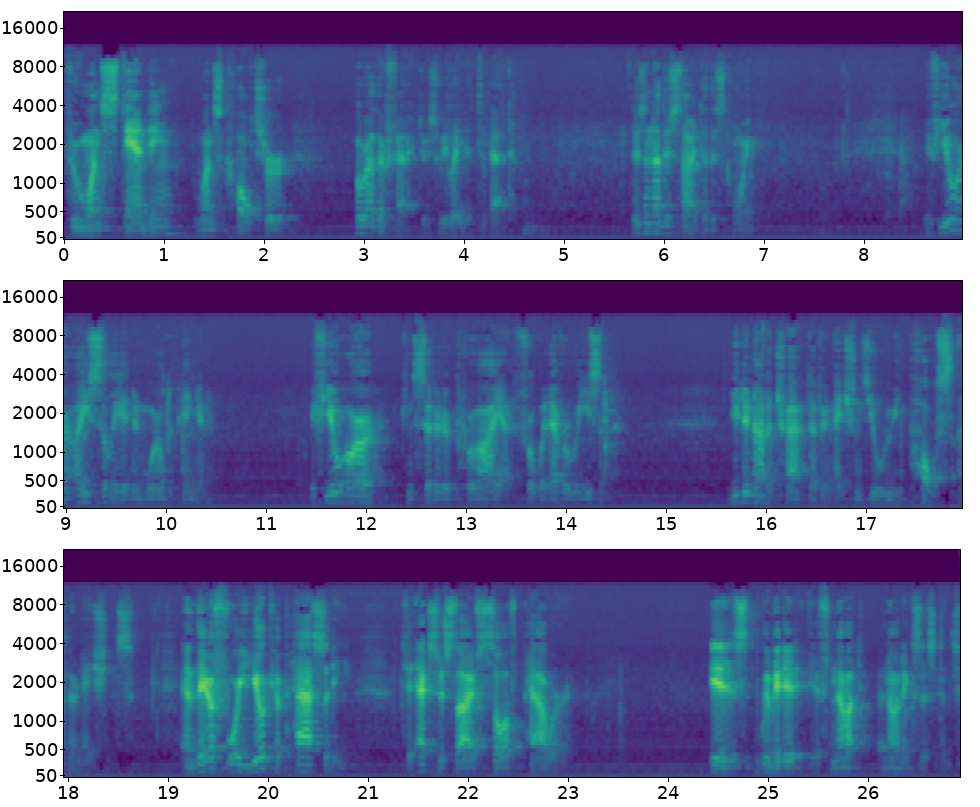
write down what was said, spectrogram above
through one's standing, one's culture, or other factors related to that. There's another side to this coin. If you are isolated in world opinion, if you are considered a pariah for whatever reason, you do not attract other nations, you will repulse other nations. And therefore, your capacity to exercise soft power is limited, if not non existent.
